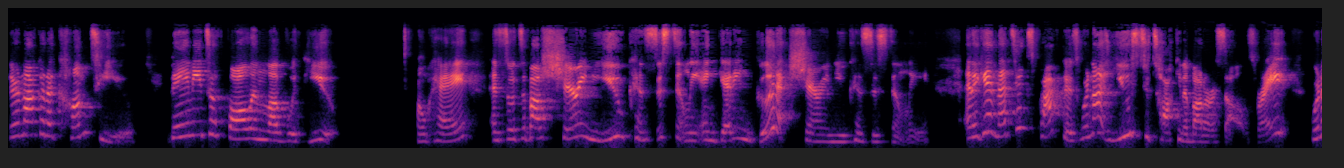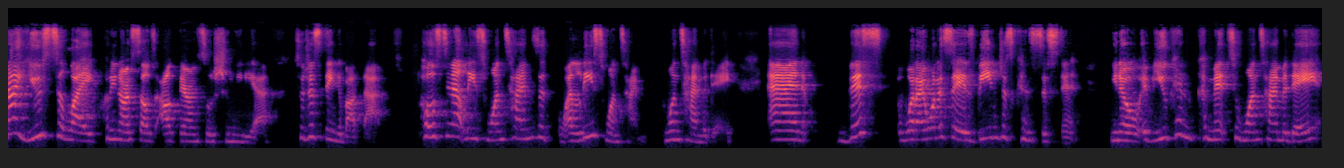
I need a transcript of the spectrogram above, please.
they're not going to come to you. They need to fall in love with you. Okay. And so it's about sharing you consistently and getting good at sharing you consistently. And again, that takes practice. We're not used to talking about ourselves, right? We're not used to like putting ourselves out there on social media. So just think about that. Posting at least one time, at least one time, one time a day. And this, what I want to say is being just consistent. You know, if you can commit to one time a day,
